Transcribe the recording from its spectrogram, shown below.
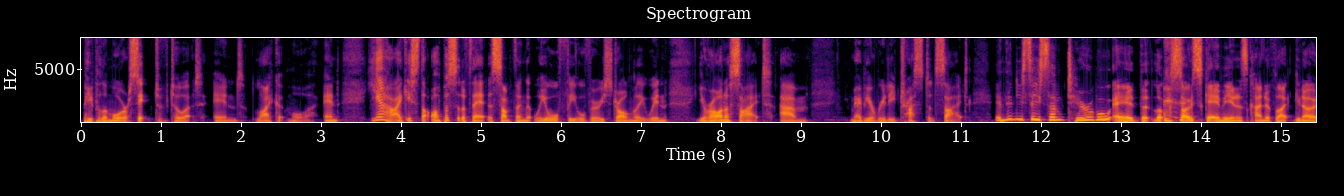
people are more receptive to it and like it more. And yeah, I guess the opposite of that is something that we all feel very strongly when you're on a site. Um, maybe a really trusted site, and then you see some terrible ad that looks so scammy and is kind of like you know.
